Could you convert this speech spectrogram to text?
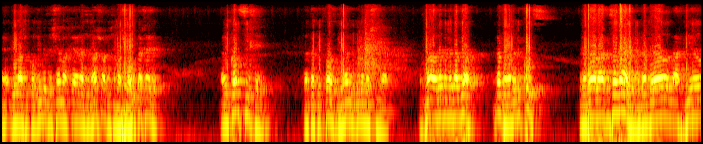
בגלל שקוראים לזה שם אחר, אז זה משהו אחר, זה משמעות אחרת. הרי כל שיחה שאתה תתפוס בעניין ארגון המשיח, אז מה הרב מדבר? מדבר על הליכוס. מדבר על האחס הוואי, מדבר להחדיר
